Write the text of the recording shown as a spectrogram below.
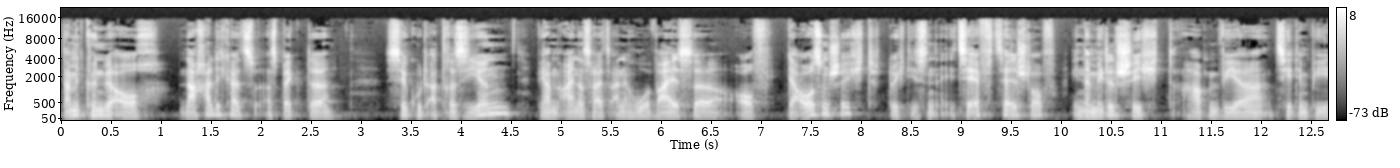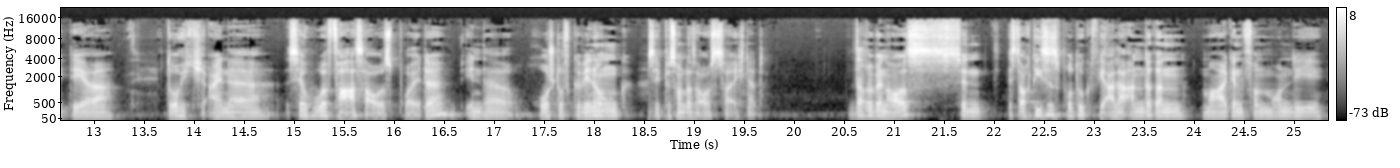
Damit können wir auch Nachhaltigkeitsaspekte sehr gut adressieren. Wir haben einerseits eine hohe Weise auf der Außenschicht durch diesen ECF-Zellstoff. In der Mittelschicht haben wir CTMP, der durch eine sehr hohe Faserausbeute in der Rohstoffgewinnung sich besonders auszeichnet. Darüber hinaus sind, ist auch dieses Produkt wie alle anderen Marken von Mondi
